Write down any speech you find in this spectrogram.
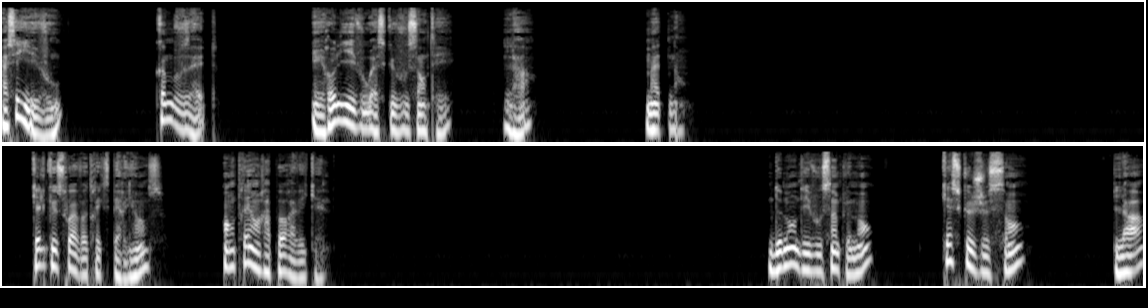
Asseyez-vous comme vous êtes et reliez-vous à ce que vous sentez là, maintenant. Quelle que soit votre expérience, entrez en rapport avec elle. Demandez-vous simplement Qu'est-ce que je sens là,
